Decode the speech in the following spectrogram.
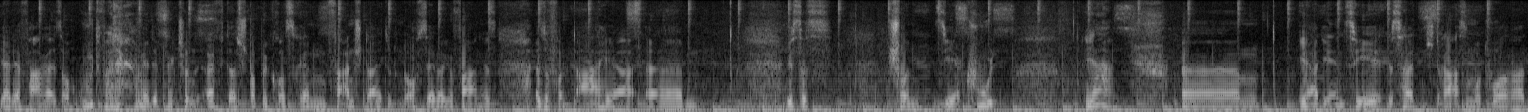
ja, der Fahrer ist auch gut, weil er im Endeffekt schon öfters Stoppelcross-Rennen veranstaltet und auch selber gefahren ist. Also von daher ähm, ist das schon sehr cool. Ja, ähm, ja, die NC ist halt ein Straßenmotorrad,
